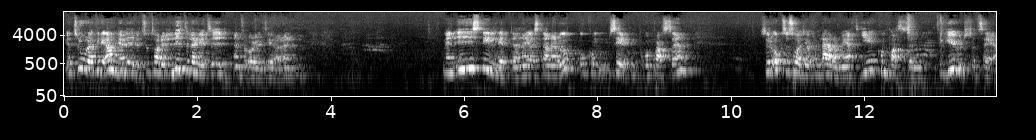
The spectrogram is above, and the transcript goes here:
Jag tror att i det andliga livet så tar det lite längre tid än för orienteraren. Men i stillheten, när jag stannar upp och kom, ser på kompassen, så är det också så att jag kan lära mig att ge kompassen till Gud, så att säga.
